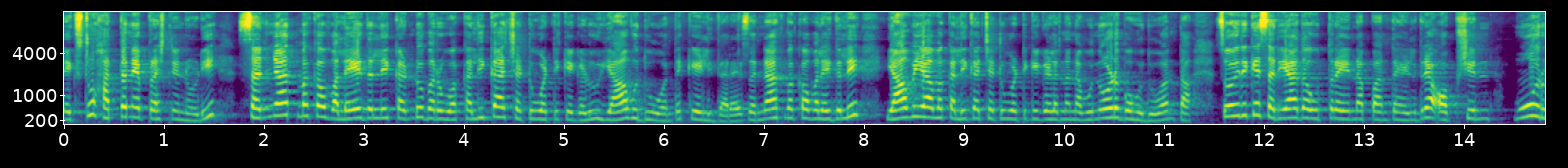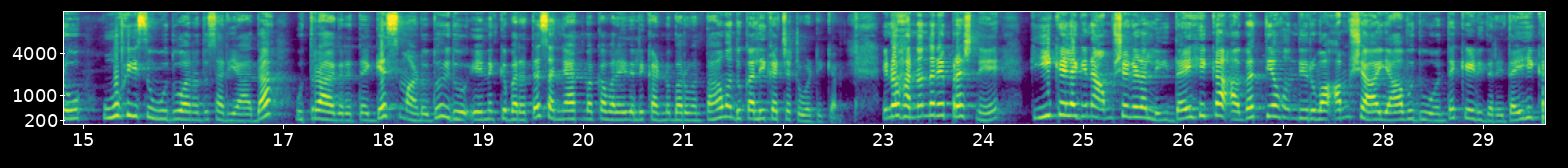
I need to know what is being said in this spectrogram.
ನೆಕ್ಸ್ಟು ಹತ್ತನೇ ಪ್ರಶ್ನೆ ನೋಡಿ. ಸಂಜ್ಞಾತ್ಮಕ ವಲಯದಲ್ಲಿ ಕಂಡುಬರುವ ಕಲಿಕಾ ಚಟುವಟಿಕೆಗಳು ಯಾವುದು ಅಂತ ಕೇಳಿದ್ದಾರೆ. ಸಂಜ್ಞಾತ್ಮಕ ವಲಯದಲ್ಲಿ ಯಾವ ಯಾವ ಕಲಿಕಾ ಚಟುವಟಿಕೆಗಳನ್ನು ನಾವು ನೋಡಬಹುದು ಅಂತ. ಸೊ ಇದಕ್ಕೆ ಸರಿಯಾದ ಉತ್ತರ ಏನಪ್ಪ ಅಂತ ಹೇಳಿದರೆ ಆಪ್ಷನ್ ಮೂರು ಊಹಿಸುವುದು ಅನ್ನೋದು ಸರಿಯಾದ ಉತ್ತರ ಆಗಿರುತ್ತೆ. ಗೆಸ್ ಮಾಡೋದು ಇದು ಏನಕ್ಕೆ ಬರುತ್ತೆ? ಸಂಜ್ಞಾತ್ಮಕ ವಲಯದಲ್ಲಿ ಕಂಡು ಬರುವಂತಹ ಒಂದು ಕಲಿಕಾ ಚಟುವಟಿಕೆ. ಇನ್ನು ಹನ್ನೊಂದನೇ ಪ್ರಶ್ನೆ, ಈ ಕೆಳಗಿನ ಅಂಶಗಳಲ್ಲಿ ದೈಹಿಕ ಅಗತ್ಯ ಹೊಂದಿರುವ ಅಂಶ ಯಾವುದು ಅಂತ ಕೇಳಿದರೆ, ದೈಹಿಕ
